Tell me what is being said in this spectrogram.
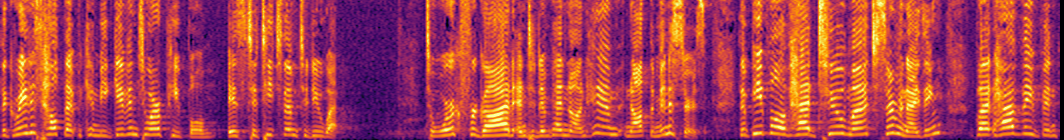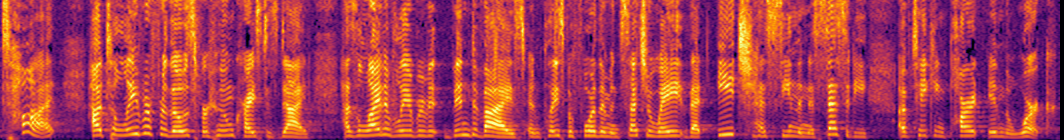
The greatest help that can be given to our people is to teach them to do what? To work for God and to depend on Him, not the ministers. The people have had too much sermonizing, but have they been taught how to labor for those for whom Christ has died? Has the line of labor been devised and placed before them in such a way that each has seen the necessity of taking part in the work?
